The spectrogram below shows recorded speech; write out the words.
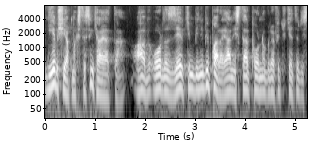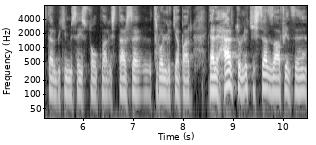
niye bir şey yapmak istesin ki hayatta? Abi orada zevkin bini bir para. Yani ister pornografi tüketir, ister bikini stalklar, isterse e, trollük yapar. Yani her türlü kişisel zafiyetini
